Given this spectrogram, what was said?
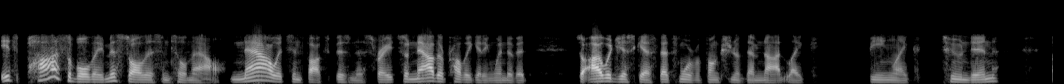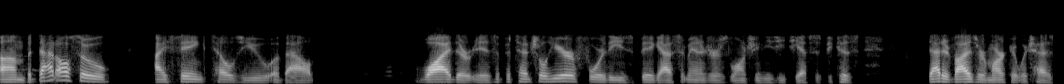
it's possible they missed all this until now. Now it's in Fox Business, right? So now they're probably getting wind of it. So I would just guess that's more of a function of them not like being like tuned in. Um, but that also, I think, tells you about why there is a potential here for these big asset managers launching these ETFs is because that advisor market, which has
